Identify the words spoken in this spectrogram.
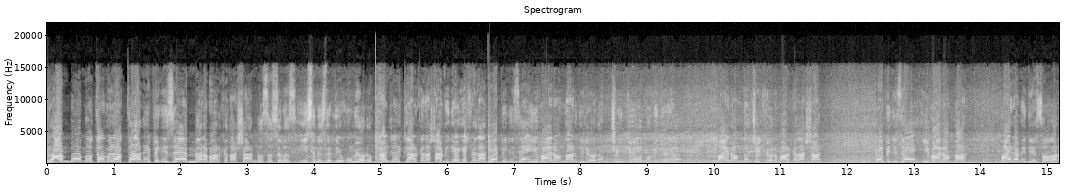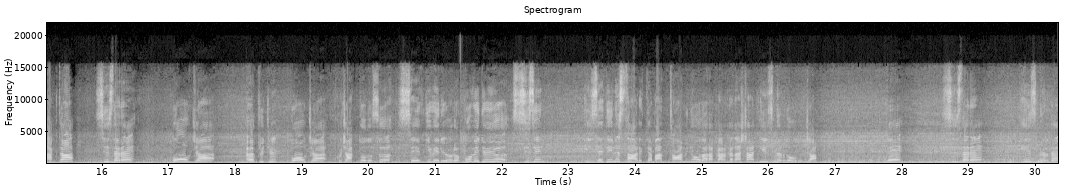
Rambo Motovlog'dan hepinize merhaba arkadaşlar. Nasılsınız? İyisinizdir diye umuyorum. Öncelikle arkadaşlar videoya geçmeden hepinize iyi bayramlar diliyorum. Çünkü bu videoyu bayramda çekiyorum arkadaşlar. Hepinize iyi bayramlar. Bayram hediyesi olarak da sizlere bolca öpücük, bolca kucak dolusu sevgi veriyorum. Bu videoyu sizin izlediğiniz tarihte ben tahmini olarak arkadaşlar İzmir'de olacağım. Ve sizlere İzmir'de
